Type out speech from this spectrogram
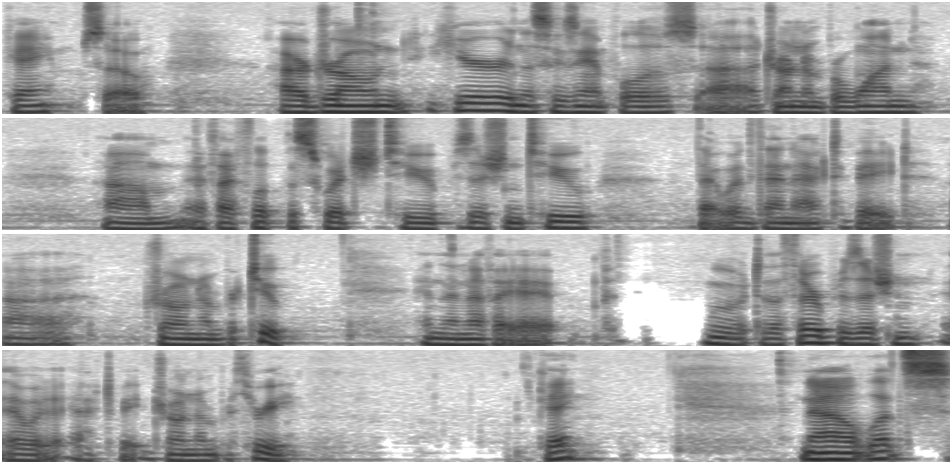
Okay, so our drone here in this example is uh, drone number 1. Um, if I flip the switch to position 2, that would then activate uh, drone number 2. And then if I uh, move it to the third position, that would activate drone number three. Okay. Now let's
